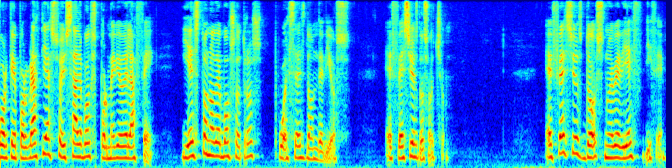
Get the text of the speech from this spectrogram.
porque por gracia sois salvos por medio de la fe, y esto no de vosotros, pues es don de Dios. Efesios 2.8. Efesios 2.9.10 dice,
